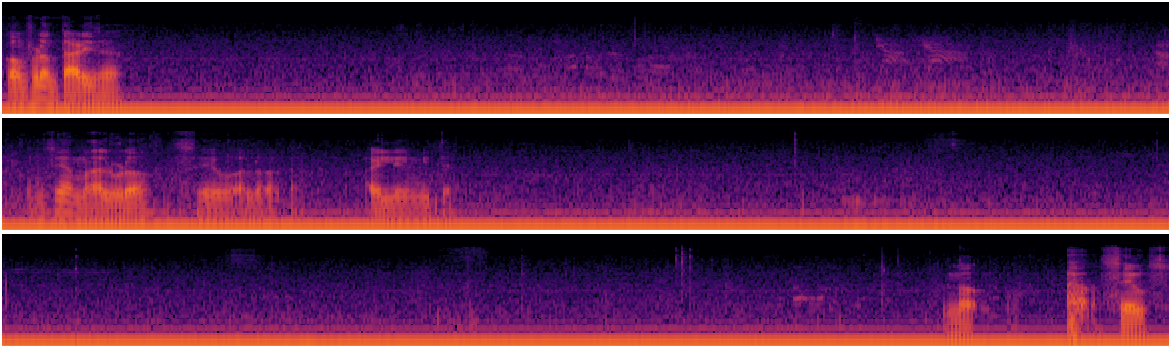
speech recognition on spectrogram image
Confrontar, dice. ¿Cómo se llama el bro? Boludo acá. Ahí le invité. No. Zeus.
